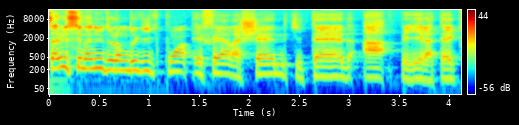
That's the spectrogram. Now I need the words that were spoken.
Salut, c'est Manu de languedegeek.fr, la chaîne qui t'aide à payer la tech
